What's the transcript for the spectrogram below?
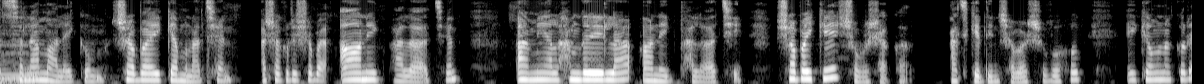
আসসালামু আলাইকুম। সবাই কেমন আছেন? আশা করি সবাই অনেক ভালো আছেন। আমি আলহামদুলিল্লাহ অনেক ভালো আছি। সবাইকে শুভ সকাল। আজকের দিন সবার শুভ হোক। এই কামনা করে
